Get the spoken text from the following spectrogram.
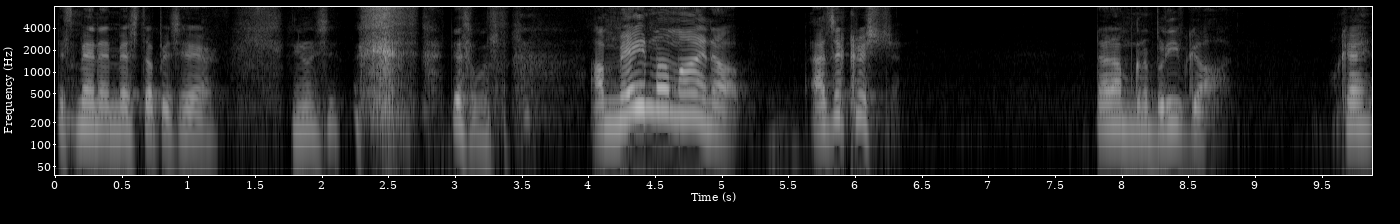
This man that messed up his hair. You know this one. I made my mind up as a Christian that I'm going to believe God. Okay?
